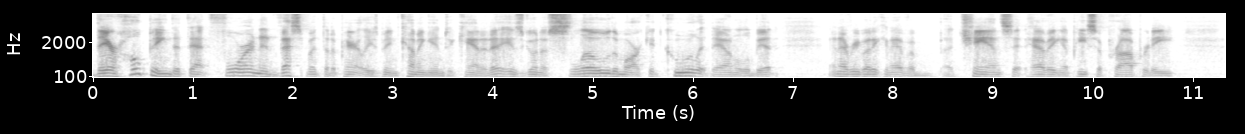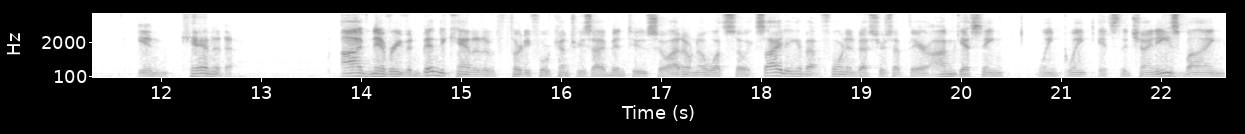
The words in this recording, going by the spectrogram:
They're hoping that that foreign investment that apparently has been coming into Canada is going to slow the market, cool it down a little bit, and everybody can have a, a chance at having a piece of property in Canada. I've never even been to Canada, of the 34 countries I've been to, so I don't know what's so exciting about foreign investors up there. I'm guessing, wink, wink, it's the Chinese buying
